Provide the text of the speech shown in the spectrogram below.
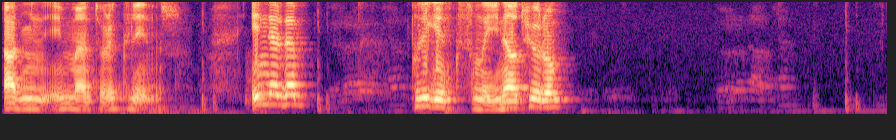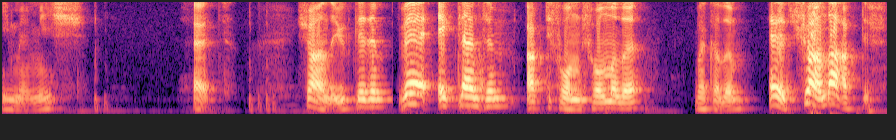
Admin inventory cleaner. İndirdim. Plugins kısmına yine atıyorum. inmemiş. Evet. Şu anda yükledim ve eklentim aktif olmuş olmalı. Bakalım. Evet şu anda aktif.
